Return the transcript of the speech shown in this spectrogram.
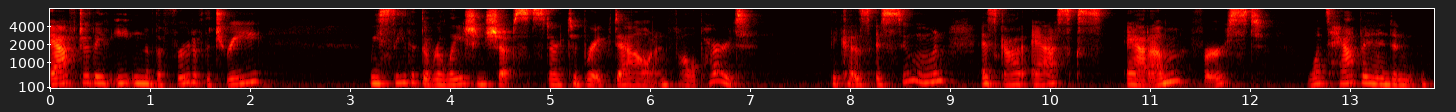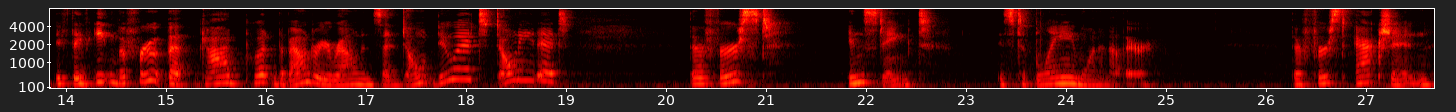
after they've eaten of the fruit of the tree. We see that the relationships start to break down and fall apart. Because as soon as God asks Adam first, what's happened and if they've eaten the fruit that God put the boundary around and said, don't do it, don't eat it, their first instinct is to blame one another. Their first action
